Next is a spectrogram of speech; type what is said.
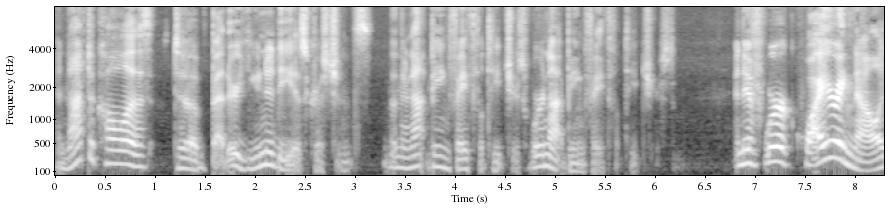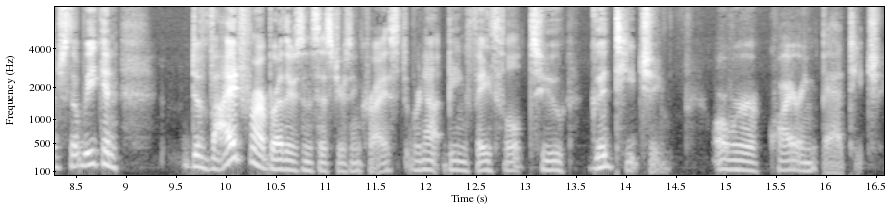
and not to call us to a better unity as Christians, then they're not being faithful teachers. We're not being faithful teachers. And if we're acquiring knowledge that we can divide from our brothers and sisters in Christ, we're not being faithful to good teaching or we're acquiring bad teaching.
